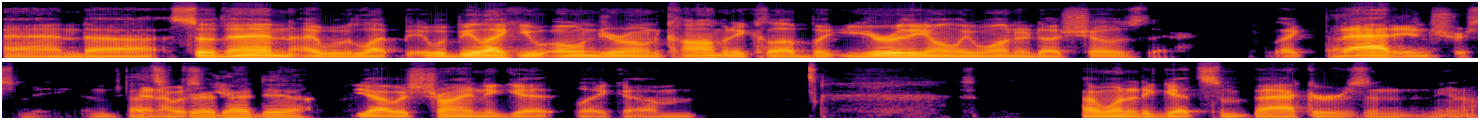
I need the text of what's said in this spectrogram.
And uh, so then I would like it would be like you owned your own comedy club, but you're the only one who does shows there. Like That- that interests me. And, That's and I a was great idea. yeah, I was trying to get like um I wanted to get some backers and you know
